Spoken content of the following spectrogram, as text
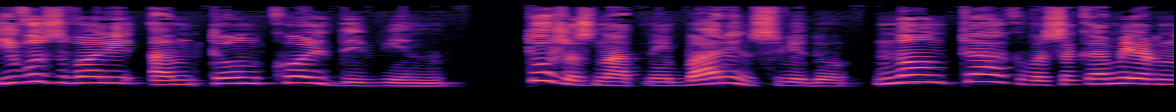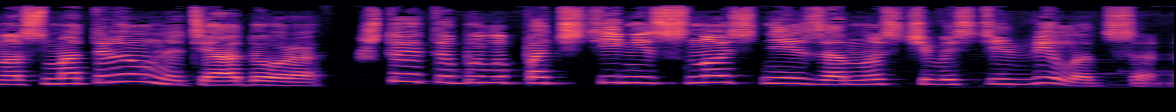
Его звали Антон Кольдевин. Тоже знатный барин с виду, но он так высокомерно смотрел на Теодора, что это было почти несноснее заносчивости Виллотса.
